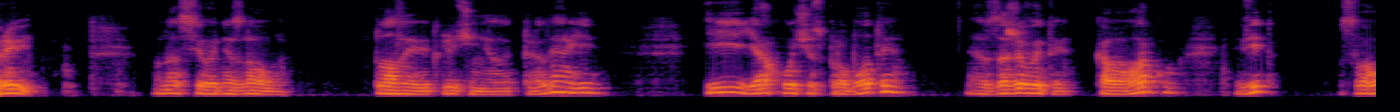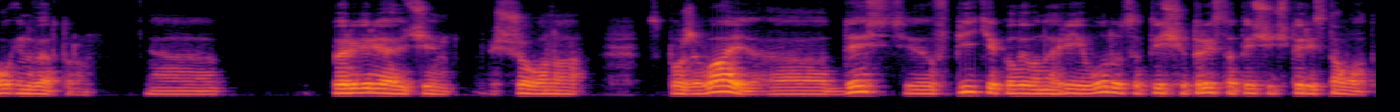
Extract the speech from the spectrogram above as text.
Привіт! У нас сьогодні знову планове відключення електроенергії. І я хочу спробувати е, заживити кавоварку від свого інвертора. Е, Перевіряючи, що вона споживає, е, десь в піки, коли вона гріє воду, це 1300-1400 Вт.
